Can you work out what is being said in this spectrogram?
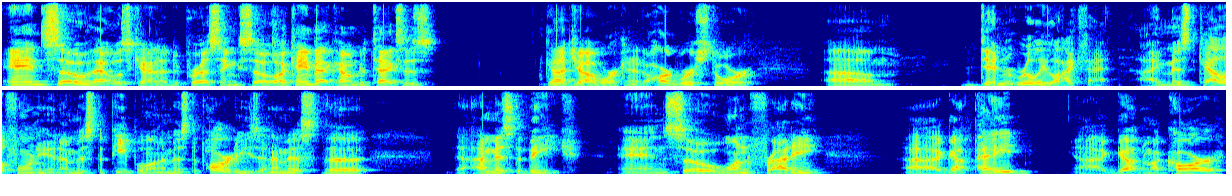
And so that was kind of depressing. So I came back home to Texas, got a job working at a hardware store. Um, didn't really like that. I missed California and I missed the people and I missed the parties and I missed the I missed the beach. And so one Friday, I got paid. I got in my car.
